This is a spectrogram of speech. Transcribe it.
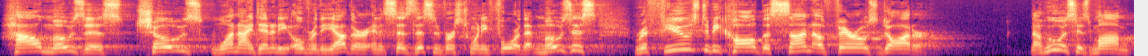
how Moses chose one identity over the other. And it says this in verse 24 that Moses refused to be called the son of Pharaoh's daughter. Now, who was his mom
